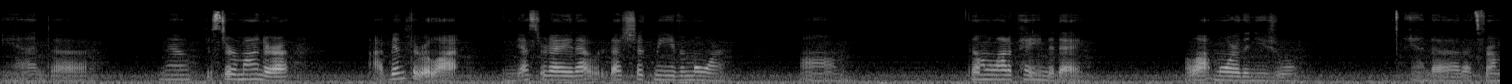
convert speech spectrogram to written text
And, uh, you know, just a reminder I, I've been through a lot. Yesterday, that, that shook me even more. Um, feeling a lot of pain today a lot more than usual. And uh, that's from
